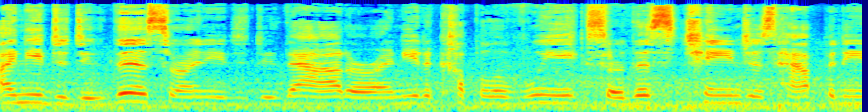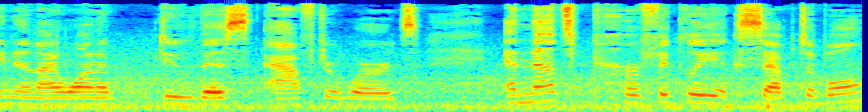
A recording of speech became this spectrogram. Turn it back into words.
I need to do this or I need to do that or I need a couple of weeks or this change is happening and I want to do this afterwards. And that's perfectly acceptable.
